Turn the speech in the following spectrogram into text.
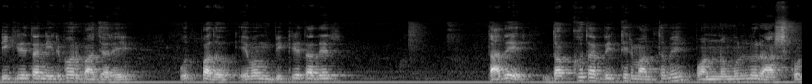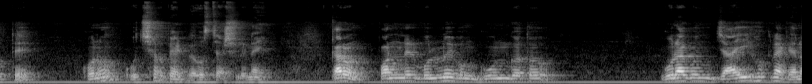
বিক্রেতা নির্ভর বাজারে উৎপাদক এবং বিক্রেতাদের তাদের দক্ষতা বৃদ্ধির মাধ্যমে পণ্যমূল্য হ্রাস করতে কোনো উৎসাহ ভ্যাট ব্যবস্থা আসলে নেই। কারণ পণ্যের মূল্য এবং গুণগত গুণাগুণ যাই হোক না কেন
